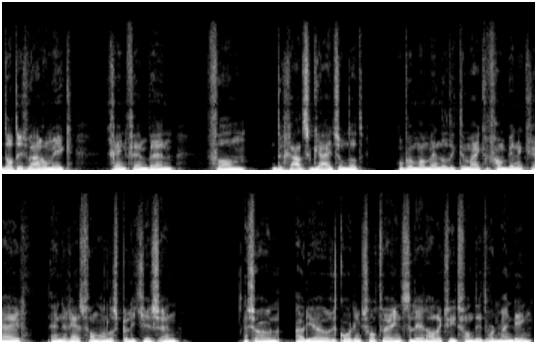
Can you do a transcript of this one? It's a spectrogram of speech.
dat is waarom ik geen fan ben van de gratis guides. Omdat op het moment dat ik de microfoon binnenkrijg en de rest van alle spulletjes en zo'n audio recording software installeerde, had ik zoiets van: dit wordt mijn ding.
